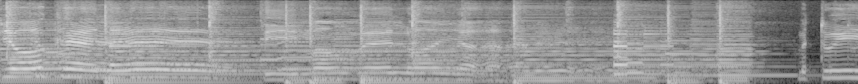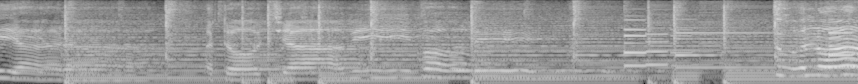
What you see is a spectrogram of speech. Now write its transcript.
ပြောခဲ့လေဒီမောင်ပဲလွမ်းရတယ်မတွေးရတာအတော်ကြာပြီပေါ့လေသူအလွမ်း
